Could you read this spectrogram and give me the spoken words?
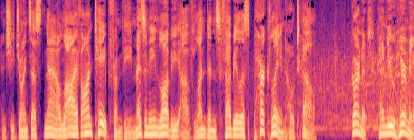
and she joins us now live on tape from the mezzanine lobby of London's fabulous Park Lane Hotel. Garnet, can you hear me?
